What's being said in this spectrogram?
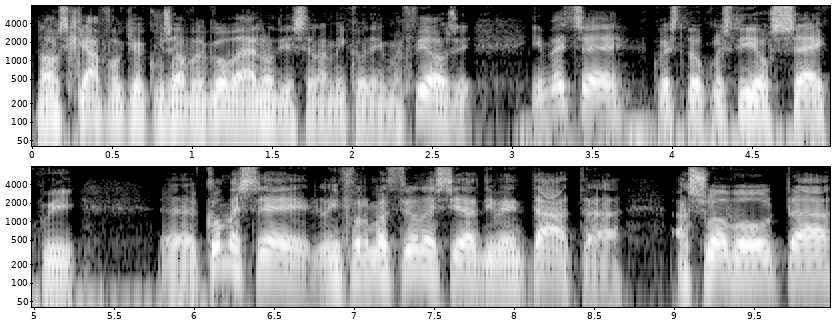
no? Schiaffo che accusava il governo di essere amico dei mafiosi. Invece questo- questi ossequi, eh, come se l'informazione sia diventata a sua volta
